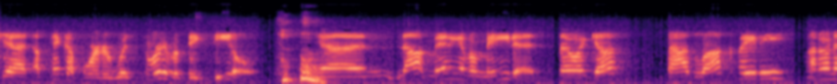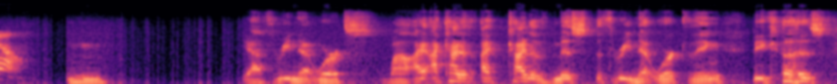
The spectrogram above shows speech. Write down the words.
get a pickup order was sort of a big deal, and not many of them made it. So I guess bad luck, maybe. I don't know. hmm Yeah, three networks. Wow, I, I kind of I kind of missed the three network thing because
